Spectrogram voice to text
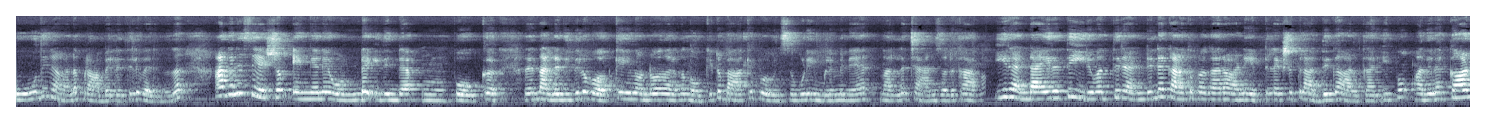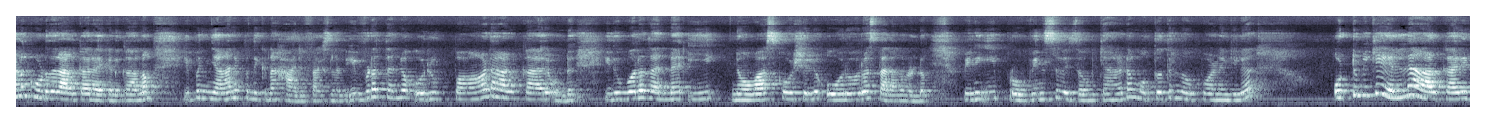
മൂന്നിനാണ് പ്രാബല്യത്തിൽ വരുന്നത്. അതിനുശേഷം എങ്ങനെ ഉണ്ട് ഇതിന്റെ പോക്ക്? അതായത് നല്ല രീതിയിൽ വർക്ക് ചെയ്യുന്നുണ്ടോ എന്നൊക്കെ നോക്കിയിട്ട് ബാക്കി പ്രൊവിൻസും കൂടി ഇംപ്ലിമെന്റ് ചെയ്യാൻ നല്ല ചാൻസ് ഉണ്ട്. കാരണം ഈ രണ്ടായിരത്തി ഇരുപത്തി രണ്ടിന്റെ കണക്ക് പ്രകാരമാണ് എട്ട് ലക്ഷത്തിലധികം ആൾക്കാർ. ഇപ്പം അതിനേക്കാളും കൂടുതൽ ആൾക്കാരായിരിക്കണം കാരണം ഇപ്പം ഞാനിപ്പോൾ നിൽക്കുന്ന ഹാരിഫാക്സിലാണ് ഇവിടെ തന്നെ ഒരുപാട് ആൾക്കാർ ഉണ്ട്. ഇതുപോലെ തന്നെ ഈ നോവാസ്കോഷ്യയിൽ ഓരോരോ സ്ഥലങ്ങളുണ്ട്. പിന്നെ ഈ പ്രൊവിൻസ് വെച്ച് കാനഡ മൊത്തത്തിൽ നോക്കുവാണെങ്കിൽ ഒട്ടുമിക്ക എല്ലാ ആൾക്കാരും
